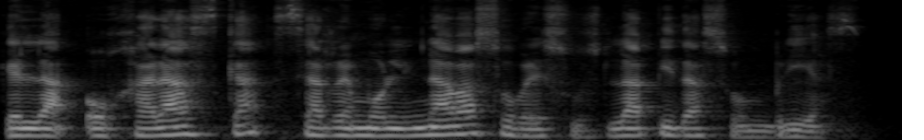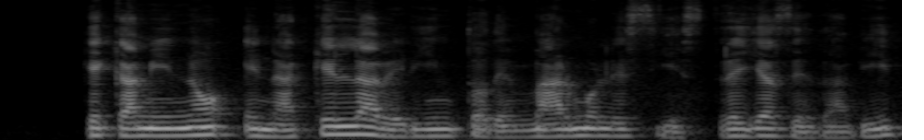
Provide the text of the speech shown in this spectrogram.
que la hojarasca se arremolinaba sobre sus lápidas sombrías, que caminó en aquel laberinto de mármoles y estrellas de David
